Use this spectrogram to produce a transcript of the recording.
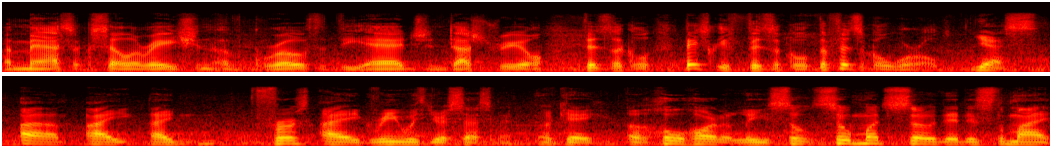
a mass acceleration of growth at the edge, industrial, physical, basically physical, the physical world? Yes, um, I, I first I agree with your assessment. Okay, uh, wholeheartedly. So so much so that it's my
